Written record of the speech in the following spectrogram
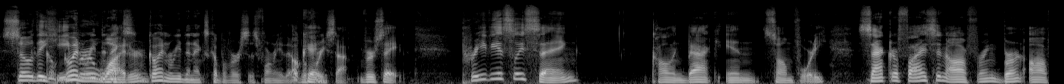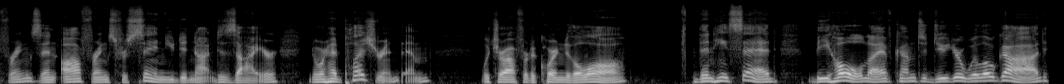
So the Go, Hebrew go ahead and read the writer. next, go ahead and read the next couple verses for me though Okay. before you stop. Verse 8. Previously saying, calling back in Psalm 40, sacrifice and offering, burnt offerings, and offerings for sin you did not desire, nor had pleasure in them, which are offered according to the law. Then he said, Behold, I have come to do your will, O God.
